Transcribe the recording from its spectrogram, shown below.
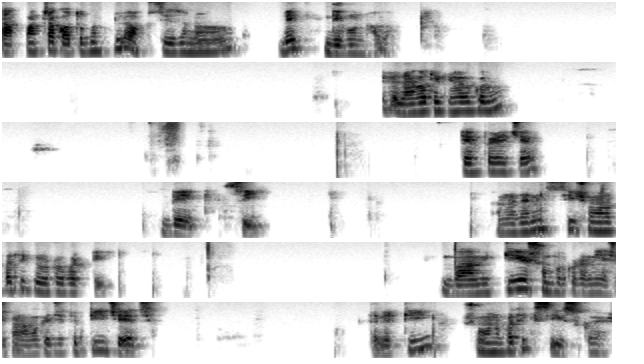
তাপমাত্রা কত গুণ হলে অক্সিজেনের বেগ দ্বিগুণ হবে? এটা দেখো তো কীভাবে করব? টেম্পারেচার বেগ সি আমরা জানি সি সমানুপাতিক টি বা আমি টি এর সম্পর্কটা নিয়ে আসি, কারণ আমাকে যেহেতু টি চেয়েছে, তাহলে টি সমানুপাতিক সি স্কোয়ার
